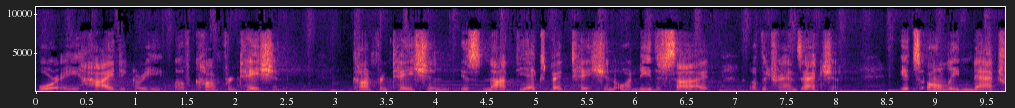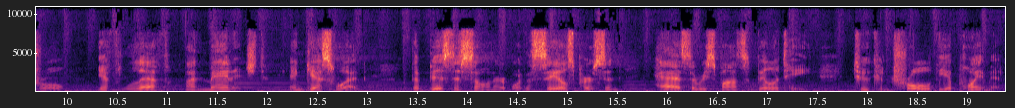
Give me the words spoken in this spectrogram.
or a high degree of confrontation? Confrontation is not the expectation on neither side of the transaction. It's only natural if left unmanaged. And guess what? The business owner or the salesperson has the responsibility to control the appointment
